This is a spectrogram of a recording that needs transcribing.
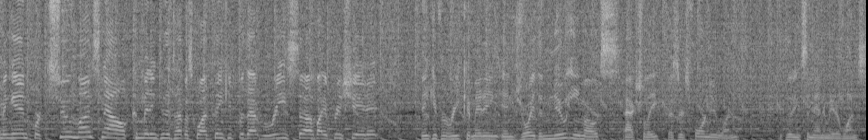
coming in for two months now, committing to the type of squad. Thank you for that resub. I appreciate it. Thank you for recommitting. Enjoy the new emotes, actually, because there's four new ones, including some animated ones.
